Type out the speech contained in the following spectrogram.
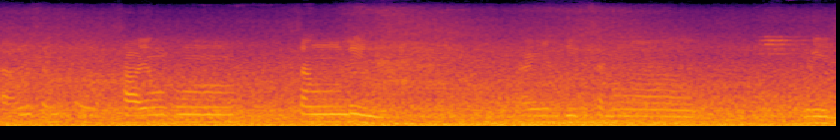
Halos ano to, sayang kung isang lane dahil dito sa mga grill.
